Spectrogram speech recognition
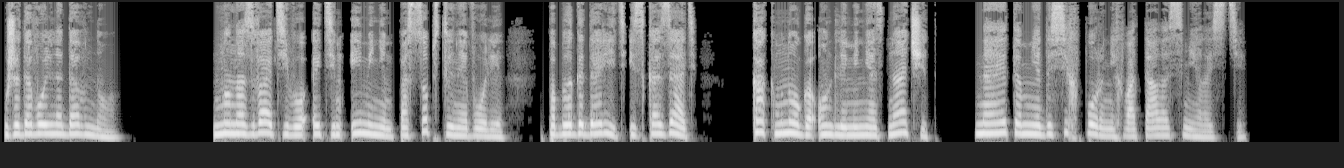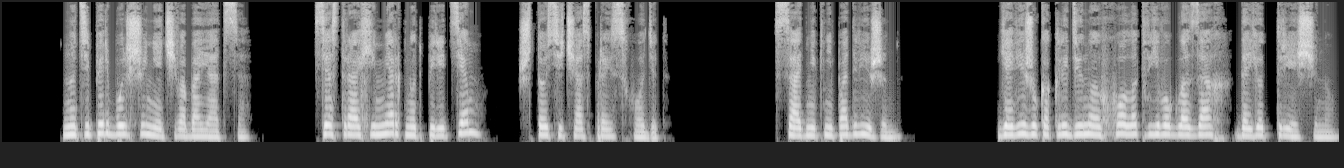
уже довольно давно. Но назвать его этим именем по собственной воле, поблагодарить и сказать, как много он для меня значит, на это мне до сих пор не хватало смелости. Но теперь больше нечего бояться. Все страхи меркнут перед тем, что сейчас происходит. Всадник неподвижен. Я вижу, как ледяной холод в его глазах дает трещину.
